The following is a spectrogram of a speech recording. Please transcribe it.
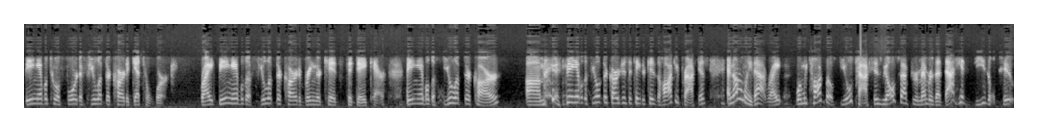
Being able to afford to fuel up their car to get to work right? Being able to fuel up their car to bring their kids to daycare, being able to fuel up their car um, being able to fuel up their car just to take their kids to hockey practice. And not only that, right? When we talk about fuel taxes, we also have to remember that that hits diesel too.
